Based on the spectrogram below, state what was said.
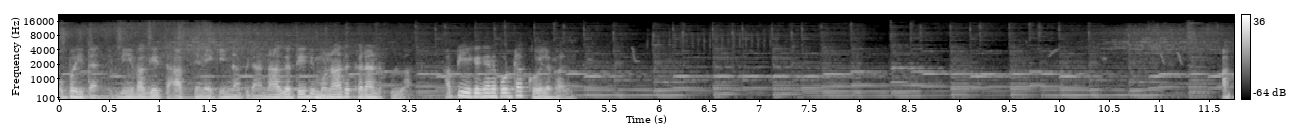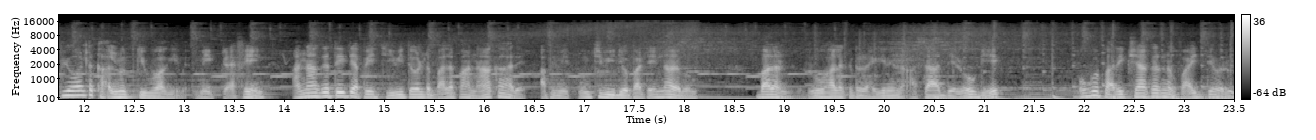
ඔබ හිතන්න මේ වගේ තාක්ෂණයකින් අපිට අනාගතයේදී මොනාද කරන්න පුළුවන් අපි ඒක ගැන පොඩ්ඩක් කොයල බලන්න අපිවලට කල්ලුත් කිව්වාගේ මේ ග්‍රැෆෙන් අනාගතයට අපේ ජීවිතවලට බලපා නාකාරය අපි මේ පුංචි වීඩියෝ පටෙන් අරබමු බලන් රෝහලකට රැගෙනෙන අසාධ්‍ය රෝගයෙක් ඔහු පරීක්ෂා කරන වෛද්‍යවරු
